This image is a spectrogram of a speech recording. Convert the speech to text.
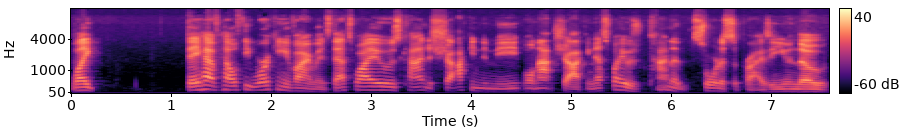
like they have healthy working environments. That's why it was kind of shocking to me. Well, not shocking. That's why it was kind of sort of surprising, even though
